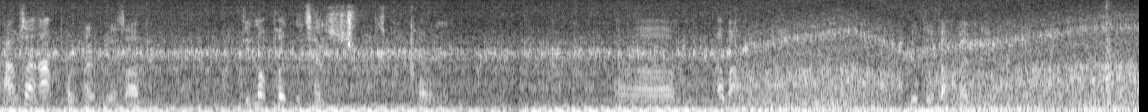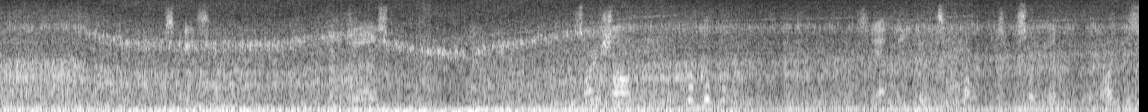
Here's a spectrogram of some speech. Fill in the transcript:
I, was at that point I realised um, I did not put the tension straps back on. Um, oh well, plutôt Just. Sorry, Sean. so yeah, the boots and bolts so the before. It's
